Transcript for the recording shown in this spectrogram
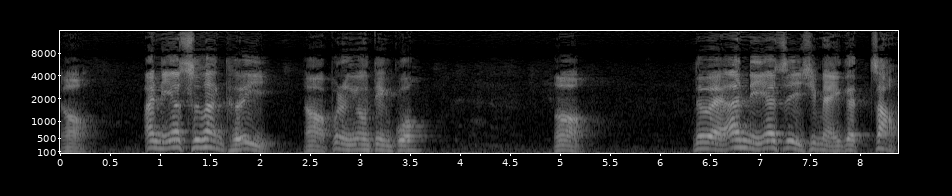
哦，啊，你要吃饭可以，哦，不能用电锅。哦，对不对？啊，你要自己去买一个灶，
